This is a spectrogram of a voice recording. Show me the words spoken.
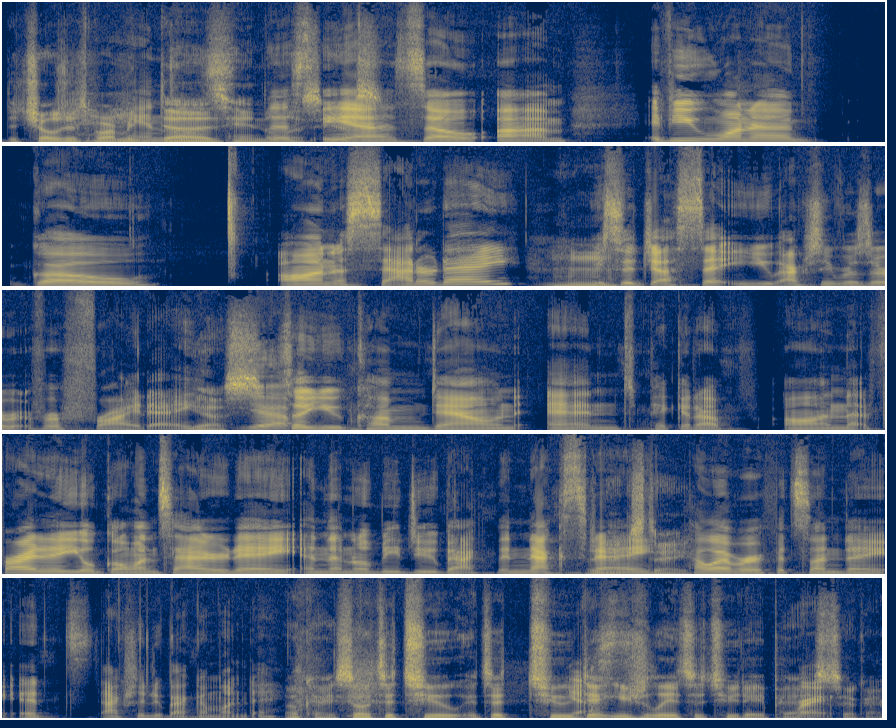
The children's department does handle this. yes. Yeah. So um, if you want to go on a Saturday, we suggest that you actually reserve it for Friday. Mm-hmm. Yes. Yeah. So you come down and pick it up on that Friday. You'll go on Saturday, and then it'll be due back the next, The day. next day. However, if it's Sunday, it's actually due back on Monday. Okay, so it's a two. It's a two day. Usually, it's a two day pass. Right. Okay,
